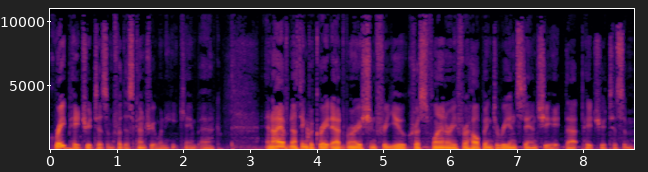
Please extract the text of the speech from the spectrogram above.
great patriotism for this country when he came back. And I have nothing but great admiration for you, Chris Flannery, for helping to reinstantiate that patriotism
